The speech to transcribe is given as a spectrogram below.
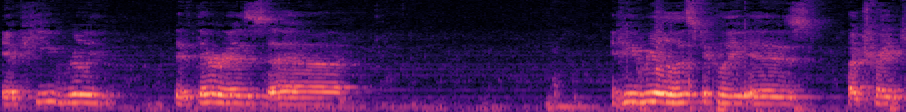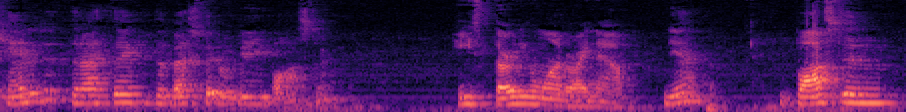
if he really, if there is, uh, if he realistically is a trade candidate, then I think the best fit would be Boston. He's 31 right now. Yeah, Boston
